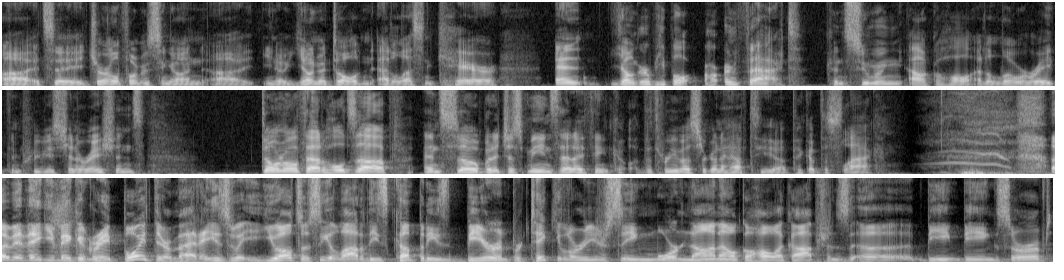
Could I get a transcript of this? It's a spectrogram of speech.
Uh, it's a journal focusing on uh, you know young adult and adolescent care, and younger people are in fact consuming alcohol at a lower rate than previous generations. Don't know if that holds up, and so, but it just means that I think the three of us are going to have to uh, pick up the slack. I mean, I think you make a great point there, Matt. You also see a lot of these companies, beer in particular, you're seeing more non-alcoholic options uh, being being served,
